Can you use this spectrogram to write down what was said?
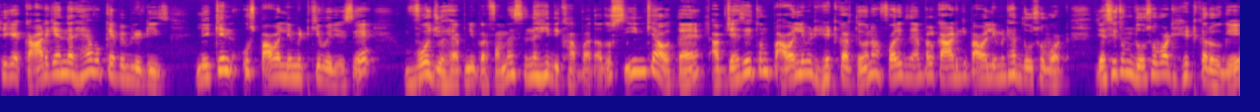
ठीक है कार्ड के अंदर है वो कैपेबिलिटीज लेकिन उस पावर लिमिट की वजह से वो जो है अपनी परफॉर्मेंस नहीं दिखा पाता। तो सीन क्या होता है? अब जैसे ही तुम पावर लिमिट हिट करते हो ना फॉर एग्जांपल कार्ड की पावर लिमिट है 200 वॉट जैसे ही तुम 200 वॉट हिट करोगे,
